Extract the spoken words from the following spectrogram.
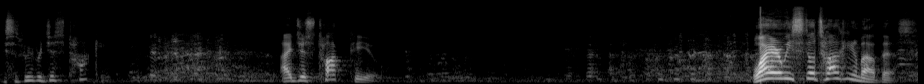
He says, We were just talking. I just talked to you. Why are we still talking about this?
